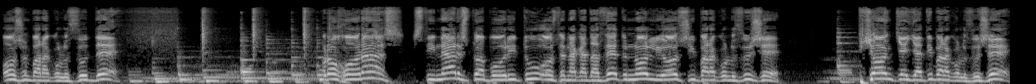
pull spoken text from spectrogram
όσων παρακολουθούνται προχωράς στην άρση του απορρίτου ώστε να καταθέτουν όλοι όσοι παρακολουθούσε ποιον και γιατί παρακολουθούσε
